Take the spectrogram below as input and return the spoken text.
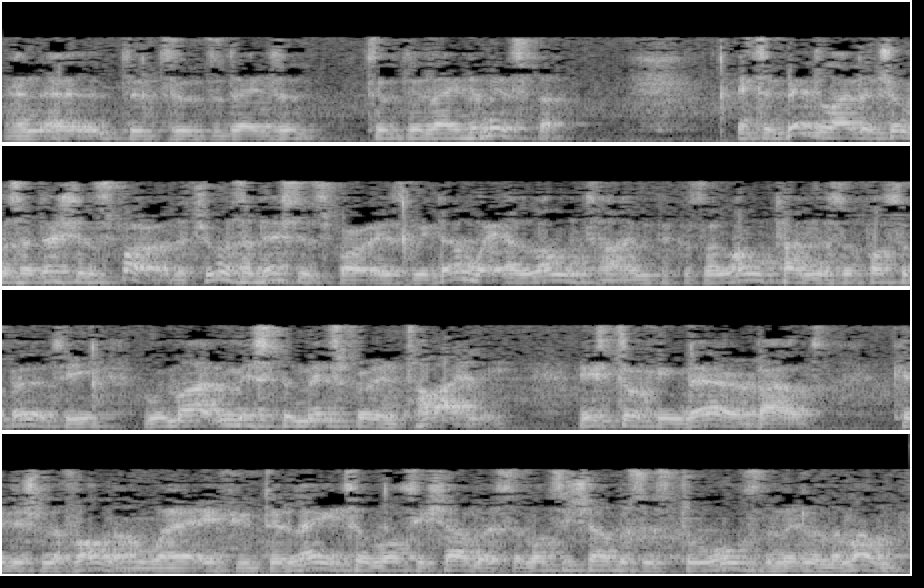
and, uh, to, to, to, to, delay the mitzvah. It's a bit like the Trumas Hadeshin Spora. The Trumas Hadeshin Spora is we don't wait a long time because a long time there's a possibility we might miss the mitzvah entirely. He's talking there about Kiddush Levona, where if you delay till Motzi Shabbos, and Motzi Shabbos is towards the middle of the month,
